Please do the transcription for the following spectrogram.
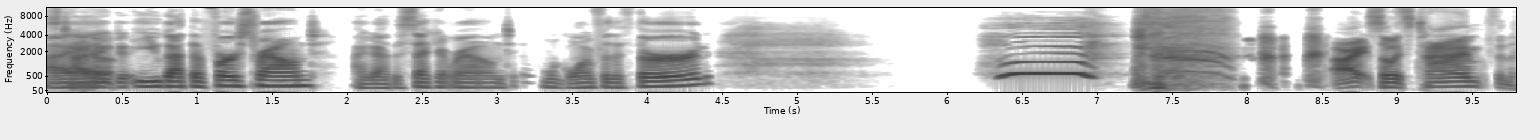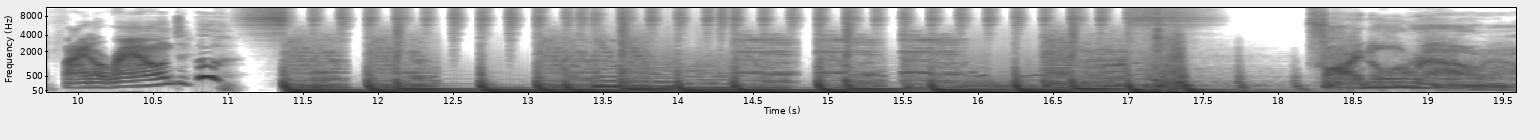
It's tied I, up. you got the first round. I got the second round. We're going for the third. All right, so it's time for the final round. Final round.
